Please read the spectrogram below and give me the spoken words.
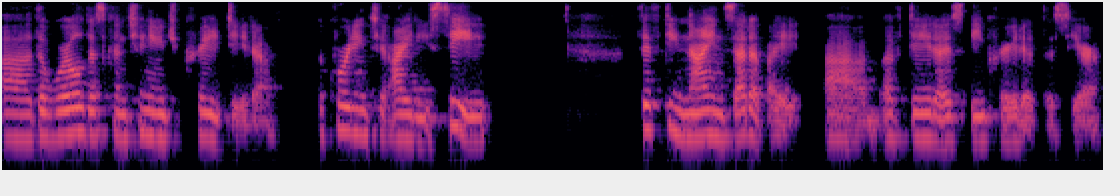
uh, the world is continuing to create data. According to IDC, 59 zettabyte um, of data is being created this year.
